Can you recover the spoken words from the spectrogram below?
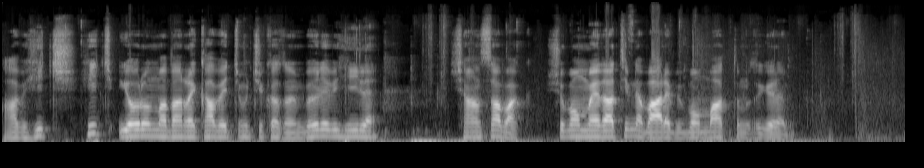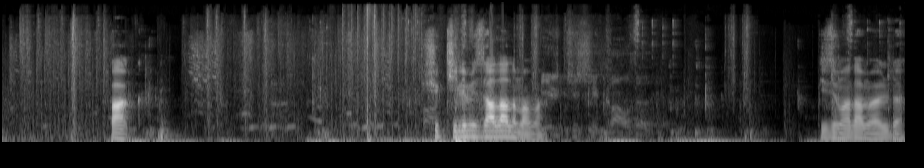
Abi hiç hiç yorulmadan rekabetçi maçı kazanıyorum. Böyle bir hile. Şansa bak. Şu bombayı da atayım da bari bir bomba attığımızı görelim. Bak. Şu kilimizi alalım ama. Bizim adam öldü.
